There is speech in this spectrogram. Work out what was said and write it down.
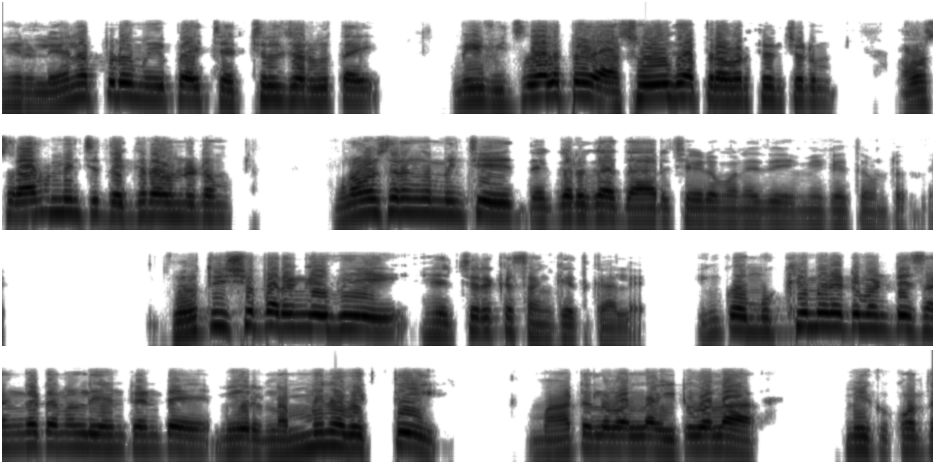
మీరు లేనప్పుడు మీపై చర్చలు జరుగుతాయి. మీ విజయాలపై అసూయగా ప్రవర్తించడం, అవసరానికి మించి దగ్గర ఉండడం, అనవసరంగా మించి దగ్గరగా దారి చేయడం అనేది మీకైతే ఉంటుంది. జ్యోతిష్యపరంగా ఇవి హెచ్చరిక సంకేతకాలే. ఇంకో ముఖ్యమైనటువంటి సంఘటనలు ఏంటంటే, మీరు నమ్మిన వ్యక్తి మాటల వల్ల, ఇటీవల మీకు కొంత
